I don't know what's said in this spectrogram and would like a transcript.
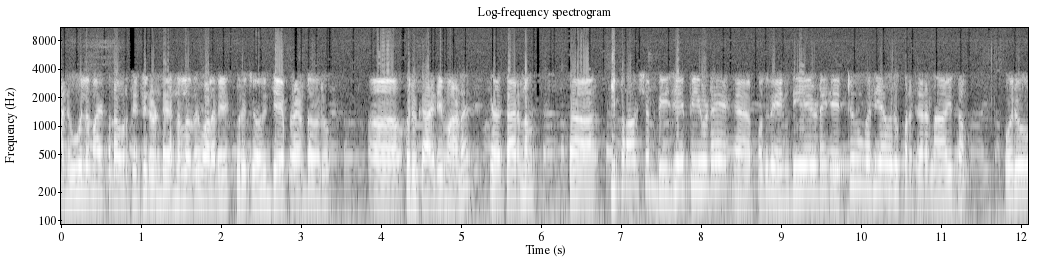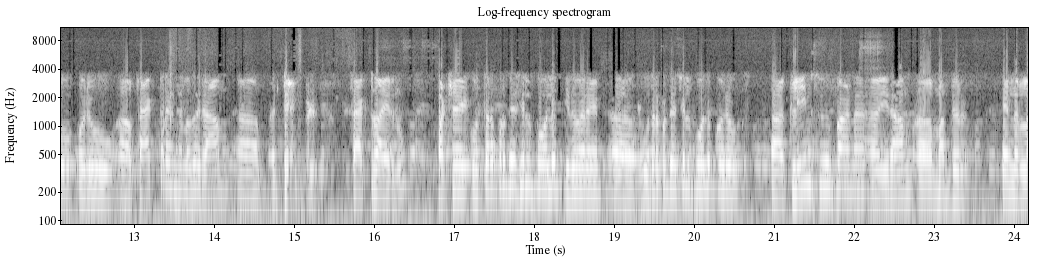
അനുകൂലമായി പ്രവർത്തിച്ചിട്ടുണ്ട് എന്നുള്ളത് വളരെ ഒരു ചോദ്യം ചെയ്യപ്പെടേണ്ട ഒരു ഒരു കാര്യമാണ്. കാരണം ഇപ്രാവശ്യം ബി ജെ പിയുടെ പൊതുവെ എൻ ഡി എയുടെ ഏറ്റവും വലിയ ഒരു പ്രചരണായുധം ഒരു ഒരു ഫാക്ടർ എന്നുള്ളത് രാം ടെമ്പിൾ ഫാക്ടർ ആയിരുന്നു. പക്ഷേ ഉത്തർപ്രദേശിൽ പോലും ഇതുവരെ ഉത്തർപ്രദേശിൽ പോലും ഒരു ക്ലീൻ സ്വീപ്പാണ് ഈ രാം മന്ദിർ എന്നുള്ള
